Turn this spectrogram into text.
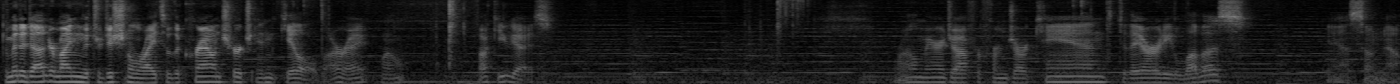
committed to undermining the traditional rights of the crown, church, and guild. Alright, well, fuck you guys. Royal marriage offer from Jarkand. Do they already love us? Yeah, so no.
